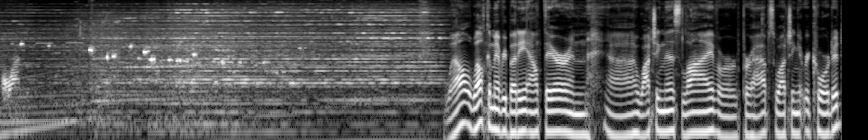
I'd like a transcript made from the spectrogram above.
one. Well, welcome everybody out there and uh, watching this live or perhaps watching it recorded.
